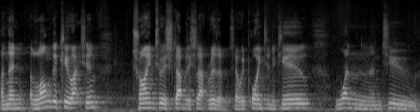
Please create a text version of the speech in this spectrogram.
And then a longer cue action, trying to establish that rhythm. So we point in the cue, one and two,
